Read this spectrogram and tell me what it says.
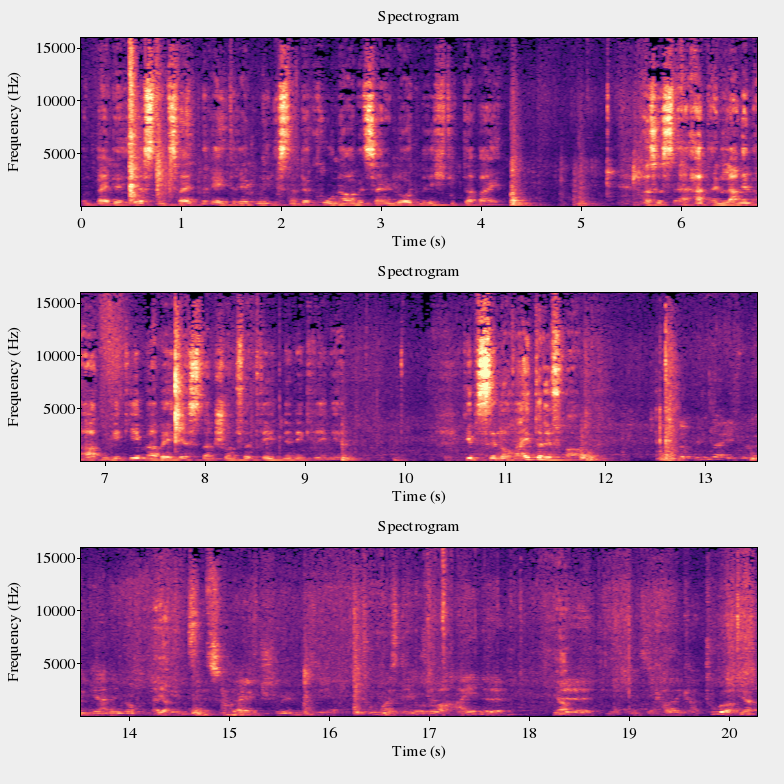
und bei der ersten und zweiten Räterepublik ist dann der Kronauer mit seinen Leuten richtig dabei. Also es hat einen langen Atem gegeben, aber er ist dann schon vertreten in den Gremien. Gibt es denn noch weitere Fragen? Herr Bündler, ich würde gerne noch ergänzen ja. zu deinem schönen Thomas Theodor Heine, ja. äh, diese Karikatur ja.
